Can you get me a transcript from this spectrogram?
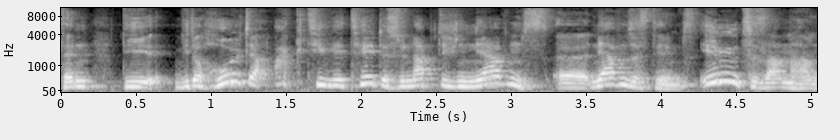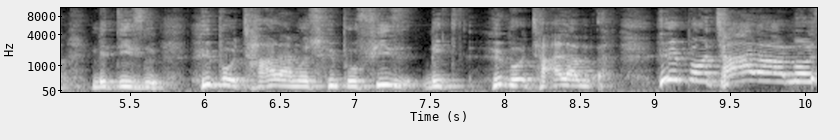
denn die wiederholte Aktivität des synaptischen Nervens, äh, Nervensystems im Zusammenhang mit diesem Hypothalamus Hypophyse, mit Hypothalam, Hypothalamus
